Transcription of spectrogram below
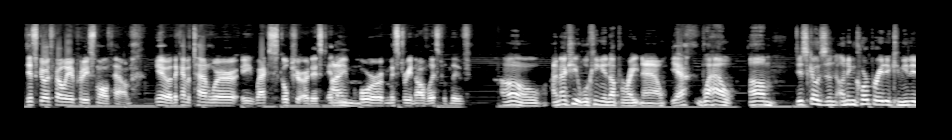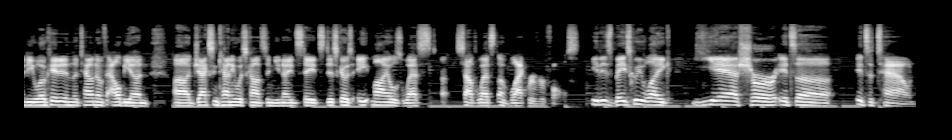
Disco is probably a pretty small town. You know, the kind of town where a wax sculpture artist and I'm- a horror mystery novelist would live. Oh, I'm actually looking it up right now. Yeah, Wow. Um, Disco is an unincorporated community located in the town of Albion, uh, Jackson County, Wisconsin, United States. Disco is eight miles west, uh, southwest of Black River Falls. It is basically like, yeah, sure, it's a, it's a town,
